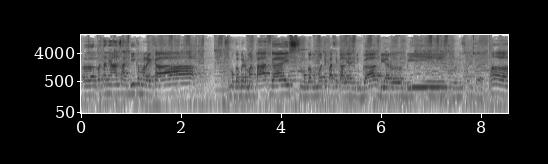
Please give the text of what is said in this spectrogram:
eh, pertanyaan Sandi ke mereka. Semoga bermanfaat guys, semoga memotivasi kalian juga biar lebih eh,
